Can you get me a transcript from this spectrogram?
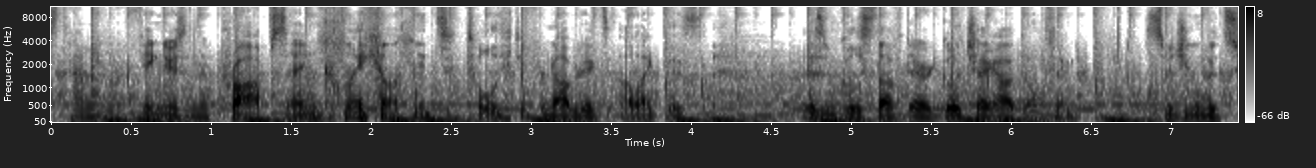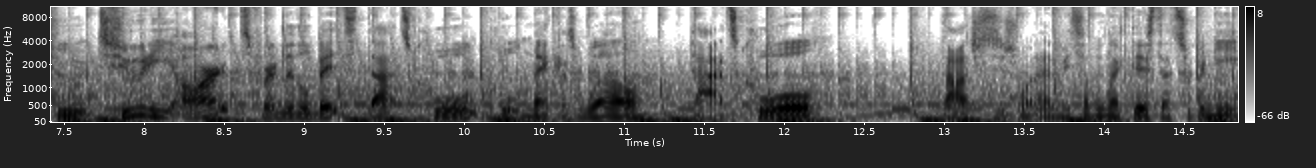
Timing on the fingers and the props and going on into totally different objects. I like this. There's some cool stuff there. Go check out the whole thing. Switching over to 2D art for a little bit. That's cool. Cool mech as well. That's cool. That's just, just want to animate something like this. That's super neat.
